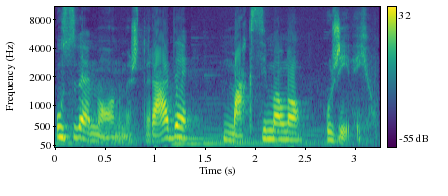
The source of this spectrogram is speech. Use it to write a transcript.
U sveme onome što rade, maksimalno uživaju.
